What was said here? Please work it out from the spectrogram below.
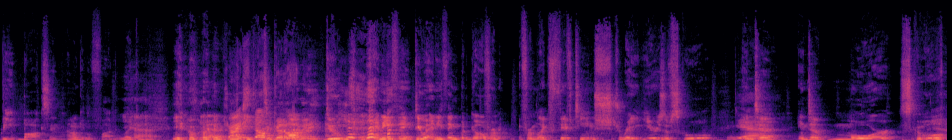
beatboxing. I don't give a fuck. Like yeah. you know, what I Yeah. mean? Try It's a good hobby. do anything. Do anything but go from from like 15 straight years of school Yeah. into into more school. Yeah.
